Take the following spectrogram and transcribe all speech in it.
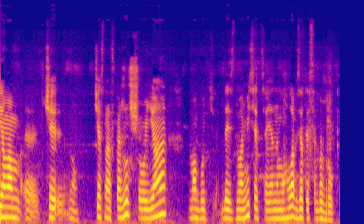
я вам е, че- ну, чесно скажу, що я, мабуть, десь два місяці я не могла взяти себе в руки.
